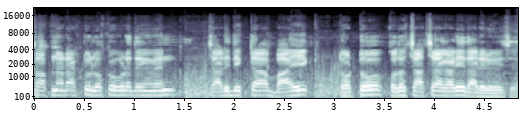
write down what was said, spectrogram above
তো আপনারা একটু লক্ষ্য করে দেখবেন, চারিদিকটা বাইক, টোটো কত চাচা গাড়ি দাঁড়িয়ে রয়েছে।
